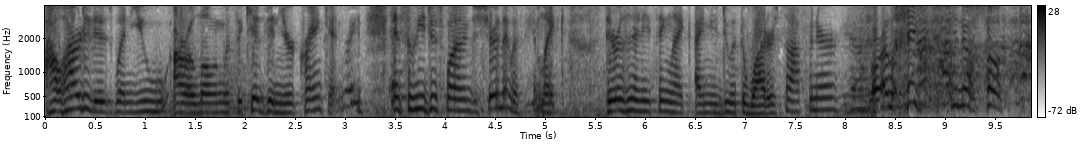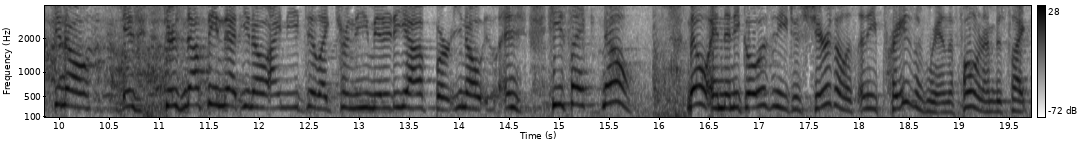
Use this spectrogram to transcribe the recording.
how hard it is when you are alone with the kids and you're cranking, right? And so he just wanted to share that with me. I'm like, there isn't anything like I need to do with the water softener, or like, you know, you know, is, there's nothing that you know I need to like turn the humidity up, or you know. And he's like, no, no. And then he goes and he just shares all this, and he prays with me on the phone. I'm just like,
